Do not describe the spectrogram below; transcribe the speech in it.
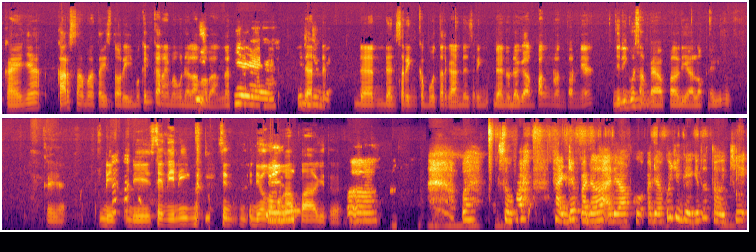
kayaknya Cars sama Toy Story. Mungkin karena emang udah lama banget Iya, iya, iya. Dan- juga. dan dan sering keputar kan dan sering dan udah gampang nontonnya. Jadi gue sampai hafal dialog kayak gitu. Kayak di di scene ini scene, dia ngomong apa gitu. Heeh. Sumpah, hajab adalah adik aku. Adik aku juga gitu tau Ci,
